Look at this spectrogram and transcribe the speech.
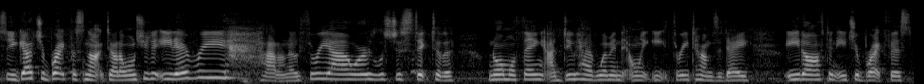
So you got your breakfast knocked out. I want you to eat every, I don't know, three hours. Let's just stick to the normal thing. I do have women that only eat three times a day. Eat often, eat your breakfast.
